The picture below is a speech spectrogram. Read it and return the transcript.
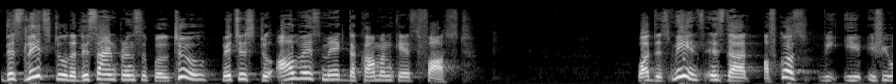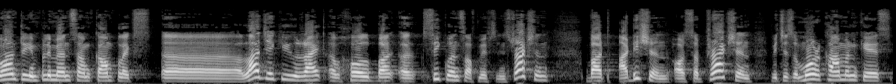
this leads to the design principle two, which is to always make the common case fast. What this means is that, of course, we, if you want to implement some complex uh, logic, you write a whole a sequence of MIPS instructions, but addition or subtraction, which is a more common case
